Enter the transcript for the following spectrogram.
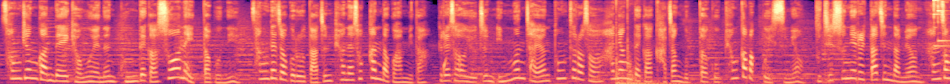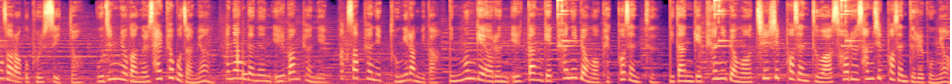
성균관대의 경우에는 공대가 수원에 있다 보니 상대적으로 낮은 편에 속한다고 합니다. 그래서 요즘 인문 자연 통틀어서 한양대가 가장 높다고 평가받고 있으며 굳이 순위를 따진다면 한성서라고 볼 수 있죠. 모집 요강을 살펴보자면 한양대는 일반 편입, 학사 편입 동일합니다. 인문 계열은 1단계 편입 영어 100%, 2단계 편입 영어 70%와 서류 30%를 보며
